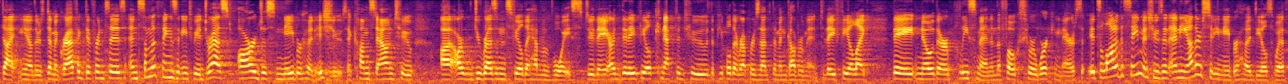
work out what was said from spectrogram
di- you know, there's demographic differences, and some of the things that need to be addressed are just neighborhood issues. It comes down to uh, are, do residents feel they have a voice? Do they, are, do they feel connected to the people that represent them in government? Do they feel like they know their policemen and the folks who are working there? So it's a lot of the same issues in any other city neighborhood deals with.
